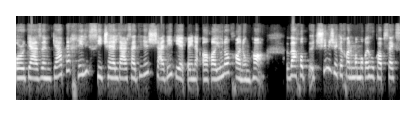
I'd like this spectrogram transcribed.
orgasm gap خیلی سی چهل درصدی شدیدیه بین آقایون و خانم ها و خب چی میشه که خانم موقع hookup سکس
